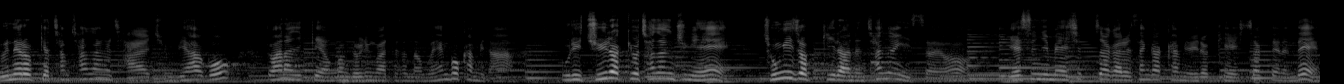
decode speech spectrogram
은혜롭게 참 찬양을 잘 준비하고 또 하나님께 영광 돌린 것 같아서 너무 행복합니다. 우리 주일학교 찬양 중에 종이접기라는 찬양이 있어요. 예수님의 십자가를 생각하며 이렇게 시작되는데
